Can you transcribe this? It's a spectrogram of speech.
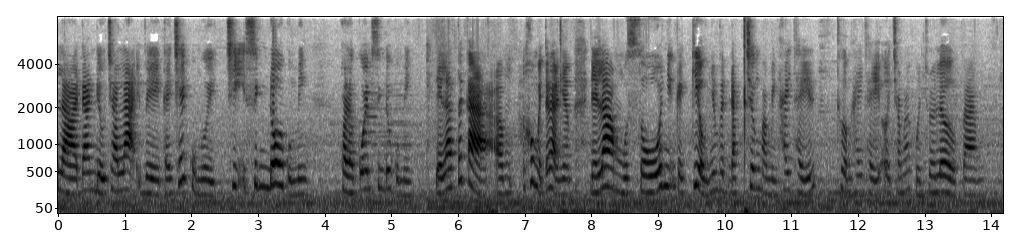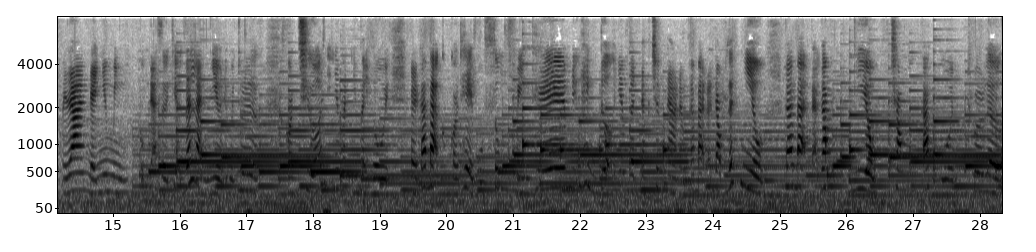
là đang điều tra lại về cái chết của người chị sinh đôi của mình hoặc là cô em sinh đôi của mình. Đấy là tất cả um, không phải tất cả nhầm đấy là một số những cái kiểu nhân vật đặc trưng mà mình hay thấy thường hay thấy ở trong các cuốn thriller và Ngoài ra đấy, như mình cũng đã giới thiệu rất là nhiều những cuốn thriller có chứa những nhân vật như vậy rồi. Và các bạn cũng có thể bổ sung mình thêm những hình tượng nhân vật đặc trưng nào mà các bạn đã đọc rất nhiều, Các bạn đã gặp nhiều trong các cuốn trailer.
